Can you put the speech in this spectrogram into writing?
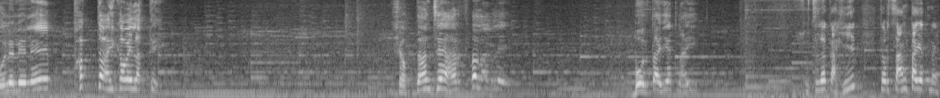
बोललेले फक्त ऐकावे लागते. शब्दांचे अर्थ लागले. बोलता येत नाही. सुचलं काही तर सांगता येत नाही.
